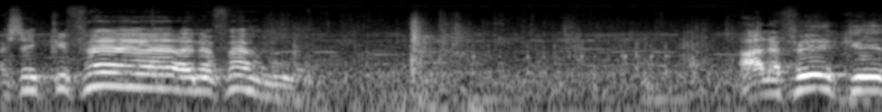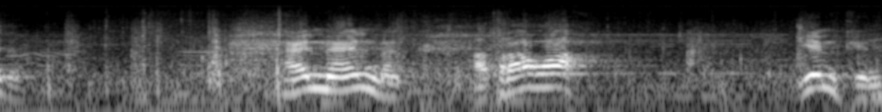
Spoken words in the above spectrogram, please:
عشان كفاية أنا فاهمه. على فين كده؟ علم علمك. هتروح؟ يمكن.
